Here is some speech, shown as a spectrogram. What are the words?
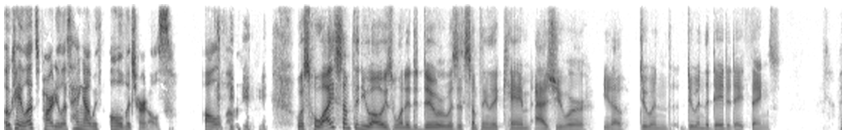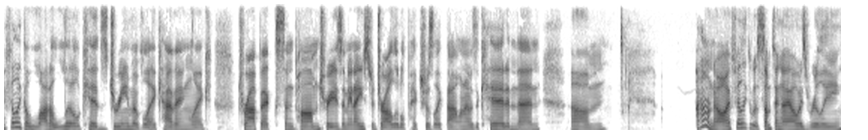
Okay, let's party. Let's hang out with all the turtles. All of them. was Hawaii something you always wanted to do, or was it something that came as you were, you know, doing doing the day to day things? I feel like a lot of little kids dream of like having like tropics and palm trees. I mean, I used to draw little pictures like that when I was a kid. And then, um, I don't know, I feel like it was something I always really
